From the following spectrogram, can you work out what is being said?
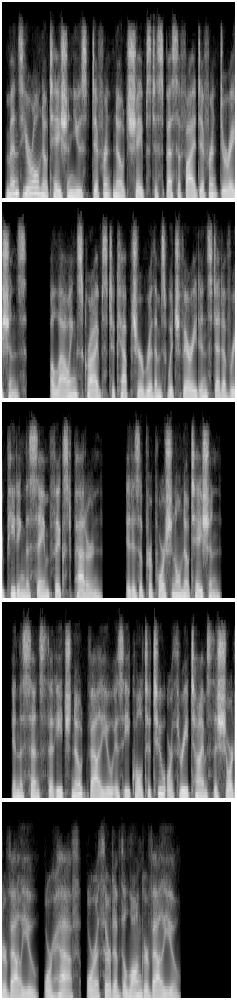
Mensural notation used different note shapes to specify different durations, allowing scribes to capture rhythms which varied instead of repeating the same fixed pattern. It is a proportional notation, in the sense that each note value is equal to two or three times the shorter value, or half, or a third of the longer value.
